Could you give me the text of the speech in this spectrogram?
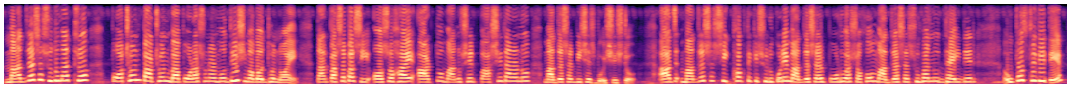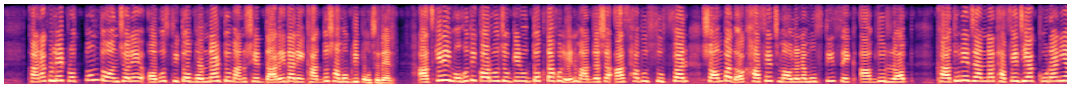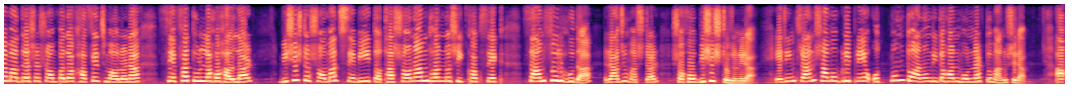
মাদ্রাসা শুধুমাত্র পঠন পাঠন বা পড়াশোনার মধ্যেই সীমাবদ্ধ নয়, তার পাশাপাশি অসহায়, আর্ত মানুষের পাশে দাঁড়ানো মাদ্রাসার বিশেষ বৈশিষ্ট্য। আজ মাদ্রাসার শিক্ষক থেকে শুরু করে মাদ্রাসার পড়ুয়া সহ মাদ্রাসা শুভানুধ্যায়ীদের উপস্থিতিতে খানাকুলের প্রত্যন্ত অঞ্চলে অবস্থিত বন্যার্ত মানুষের দ্বারে দ্বারে খাদ্য সামগ্রী পৌঁছে দেন। আজকের এই মহতি কর্মযজ্ঞের উদ্যোক্তা হলেন মাদ্রাসা আসহাবুস সুফার সম্পাদক হাফেজ মাওলানা মুফতি শেখ আব্দুর রব খাতুনে জান্নাত হাফেজিয়া কোরআনিয়া মাদ্রাসার সম্পাদক হাফেজ মাওলানা সেফাতুল্লাহ হালদার, বিশিষ্ট সমাজসেবী তথা স্বনামধন্য শিক্ষক শেখ শামসুল হুদা, রাজু মাস্টার সহ বিশিষ্টজনেরা। এদিন ত্রাণ সামগ্রী পেয়ে অত্যন্ত আনন্দিত হন বন্যার্ত মানুষেরা।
